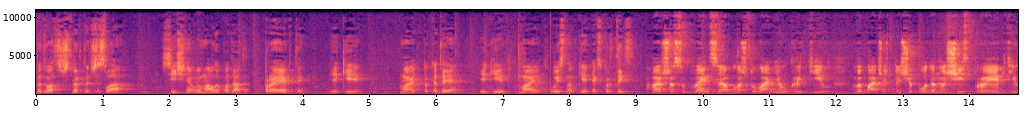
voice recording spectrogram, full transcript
До 24 числа січня ви мали подати проекти, які мають ПКД, які мають висновки експертиз. Перша субвенція облаштування укриттів. Ви бачите, що подано 6 проєктів.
